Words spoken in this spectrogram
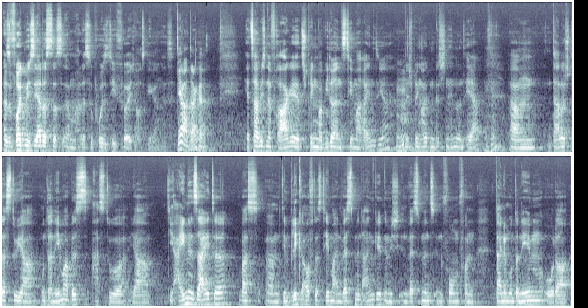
Also freut mich sehr, dass das ähm, alles so positiv für euch ausgegangen ist. Ja, danke. Jetzt habe ich eine Frage, jetzt springen wir wieder ins Thema rein, Sia. Mhm. Wir springen heute ein bisschen hin und her. Mhm. Ähm, dadurch, dass du ja Unternehmer bist, hast du ja die eine Seite, was ähm, den Blick auf das Thema Investment angeht, nämlich Investments in Form von deinem Unternehmen oder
